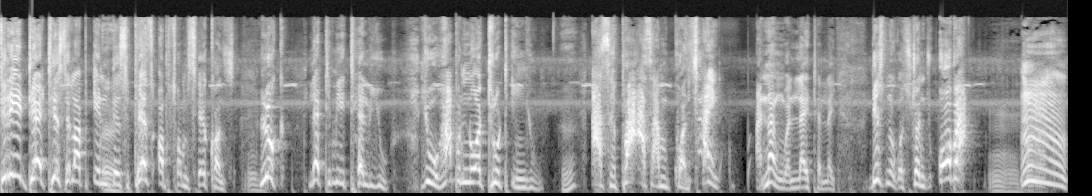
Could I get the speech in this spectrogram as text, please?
three dirty slap in the space of some seconds. Look, let me tell you, you have no truth in you. As far as I'm concerned, anang wallahi tallahi, this negotiation is over. Mm.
